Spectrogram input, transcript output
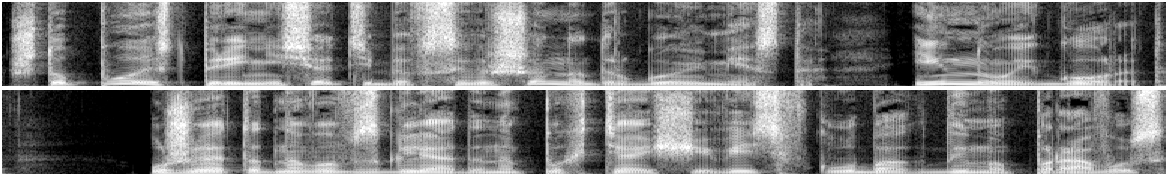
что поезд перенесет тебя в совершенно другое место, иной город. Уже от одного взгляда на пыхтящий весь в клубах дыма паровоз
